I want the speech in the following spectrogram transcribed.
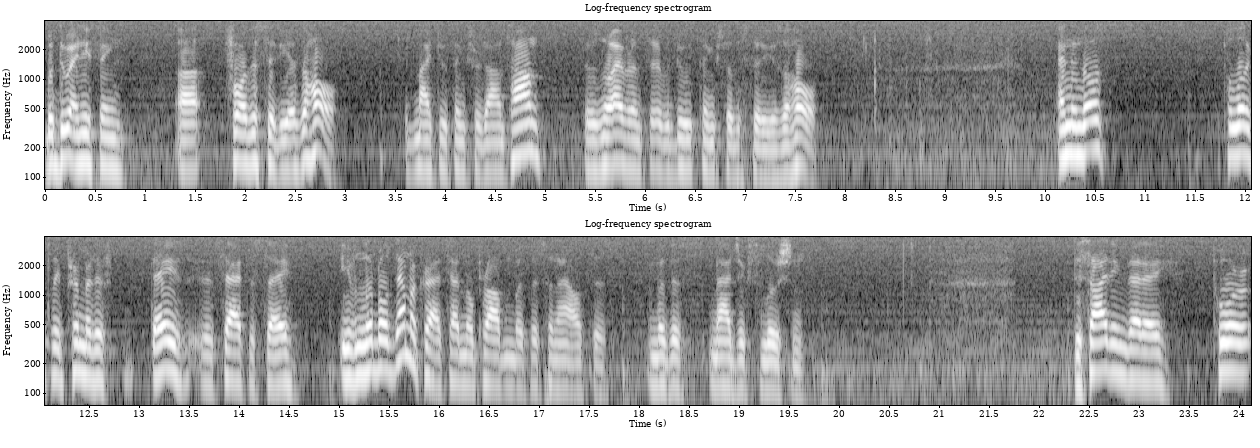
would do anything uh, for the city as a whole. It might do things for downtown. There was no evidence that it would do things for the city as a whole. And in those politically primitive days, it's sad to say, even liberal Democrats had no problem with this analysis and with this magic solution. Deciding that a poor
